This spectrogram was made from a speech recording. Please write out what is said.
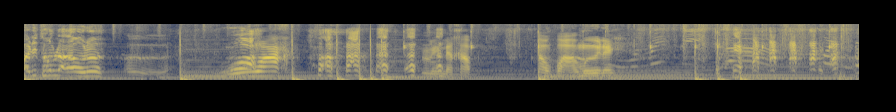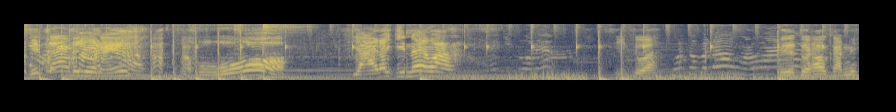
อันนี้ท้องเราเอาเลยเออว้าว้านี่นะครับ เอาฝ่ามือเลยนิต้าไปอยู่ไหนโอ้โหยายได้กินแน่ว่ะสี่ตัวว่าตัวเบลอของเราไงมีแต่ตัวเท่ากันนี่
